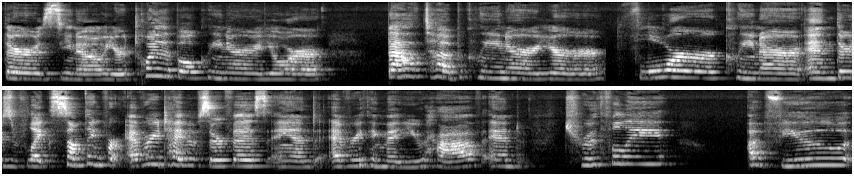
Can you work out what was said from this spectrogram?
There's, you know, your toilet bowl cleaner, your bathtub cleaner, your floor cleaner, and there's like something for every type of surface and everything that you have. And truthfully, a few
